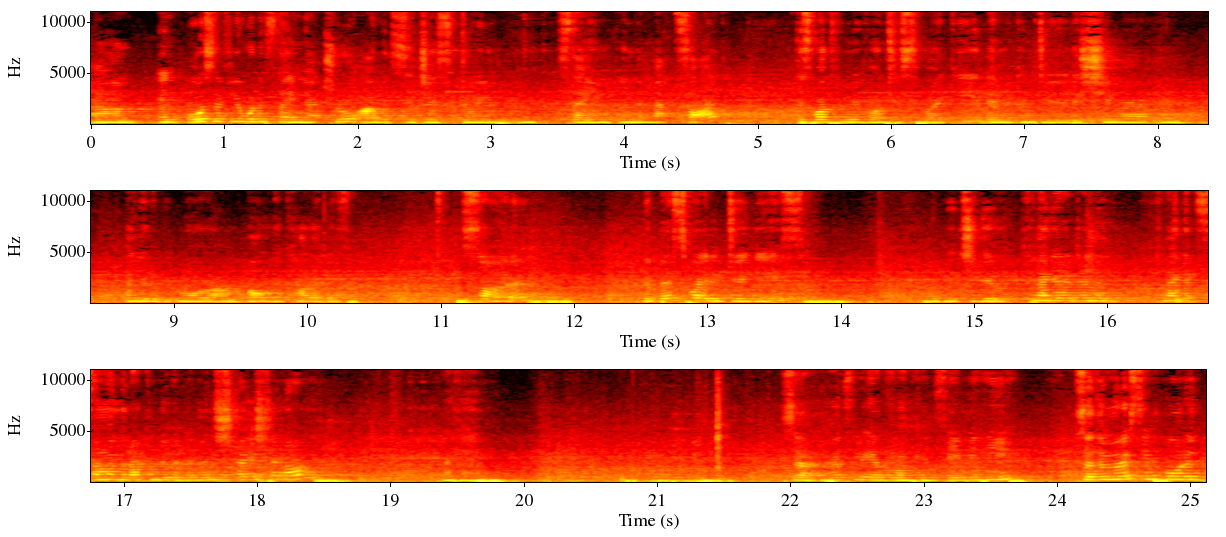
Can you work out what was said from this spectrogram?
Um, and also if you want to stay natural, I would suggest doing staying in the matte side. Because once we move on to smoky, then we can do the shimmer and a little bit more um, bolder colours. So, the best way to do this do, can I get a can I get someone that I can do a demonstration on? Okay. So hopefully everyone can see me here. So the most important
